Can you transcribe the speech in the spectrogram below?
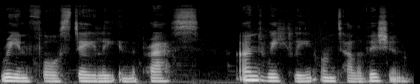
reinforced daily in the press, and weekly on television.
